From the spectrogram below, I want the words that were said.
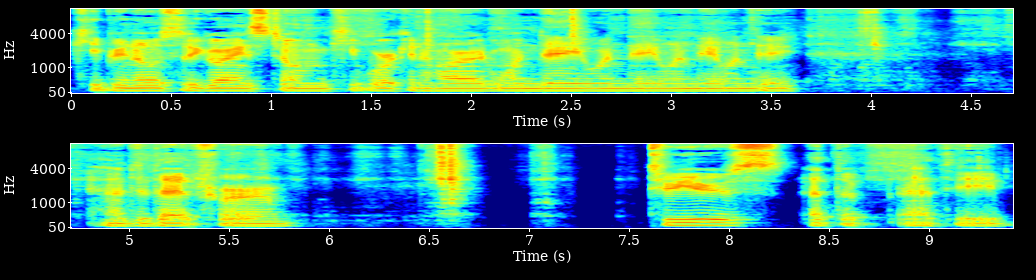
keep your nose to the grindstone keep working hard one day one day one day one day and i did that for two years at the at the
